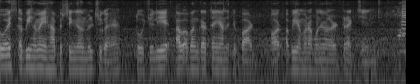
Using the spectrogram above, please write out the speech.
तो वैसे अभी हमें यहाँ पे सिग्नल मिल चुका है तो चलिए अब अपन करते हैं यहाँ से डिपार्ट और अभी हमारा होने वाला ट्रैक चेंज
